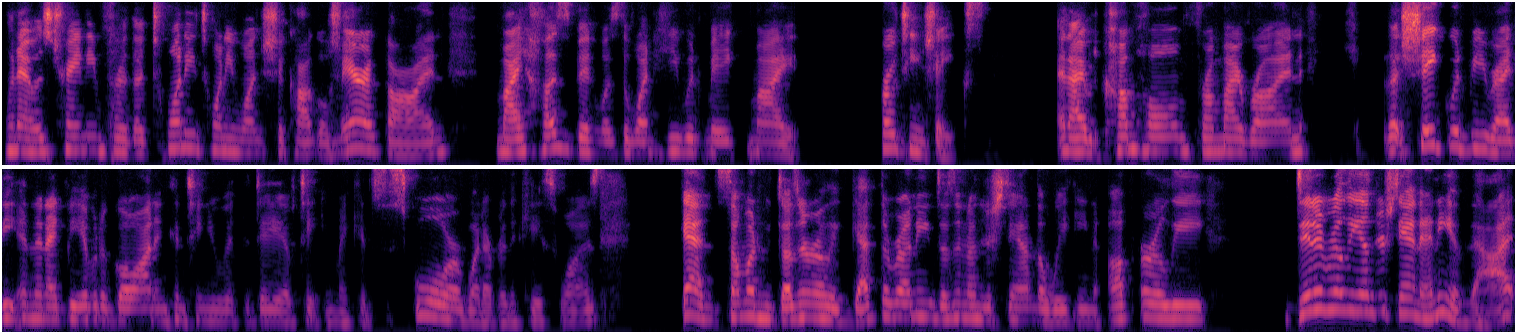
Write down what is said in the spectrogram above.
when I was training for the 2021 Chicago Marathon, my husband was the one he would make my protein shakes and I would come home from my run. That shake would be ready, and then I'd be able to go on and continue with the day of taking my kids to school or whatever the case was. Again, someone who doesn't really get the running, doesn't understand the waking up early, didn't really understand any of that,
